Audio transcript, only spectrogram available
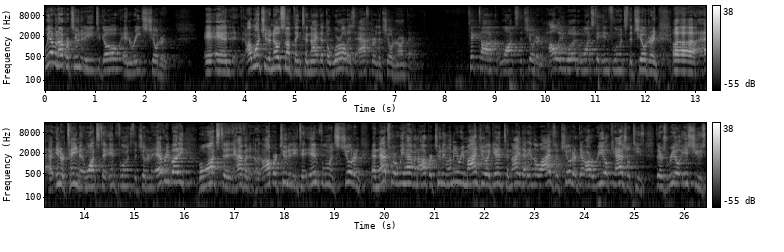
we have an opportunity to go and reach children. And I want you to know something tonight that the world is after the children, aren't they? TikTok wants the children. Hollywood wants to influence the children. Uh, uh, uh, uh, entertainment wants to influence the children. Everybody wants to have an, an, opportunity to influence children. And that's where we have an opportunity. Let me remind you again tonight that in the lives of children, there are real casualties. There's real issues.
